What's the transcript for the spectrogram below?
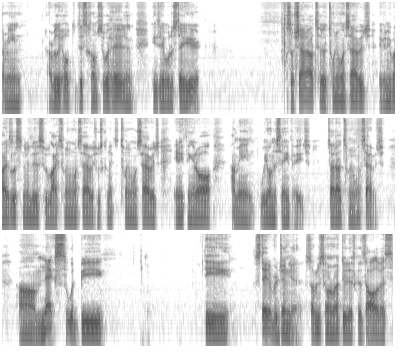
I mean, I really hope that this comes to a head and he's able to stay here. So shout out to 21 Savage. If anybody's listening to this who likes 21 Savage, who's connected to 21 Savage, anything at all, I mean, we on the same page. Shout out to 21 Savage. Um, next would be the state of Virginia. So I'm just going to run through this because all of it's,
